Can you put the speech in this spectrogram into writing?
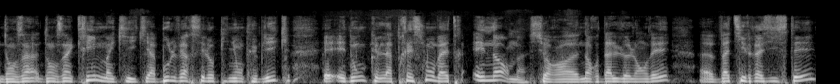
dans un dans un crime qui, qui a bouleversé l'opinion publique. Et, et donc la pression va être énorme sur euh, Nordal Lelandais. Euh, va-t-il résister?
